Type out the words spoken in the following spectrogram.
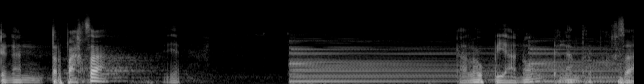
dengan terpaksa ya. Kalau piano dengan terpaksa.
